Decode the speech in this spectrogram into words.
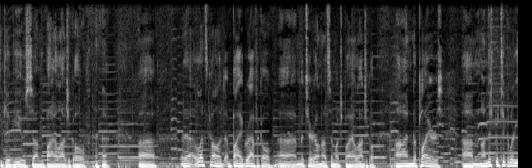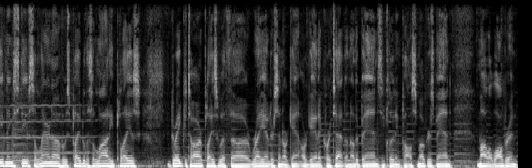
To give you some biological, uh, uh, let's call it biographical uh, material, not so much biological, on the players. Um, on this particular evening, Steve Salerno, who's played with us a lot, he plays great guitar, plays with uh, Ray Anderson Organ- Organic Quartet and other bands, including Paul Smoker's band, Mal Waldron,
